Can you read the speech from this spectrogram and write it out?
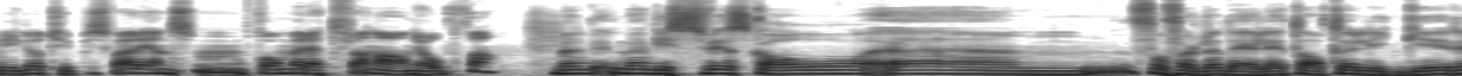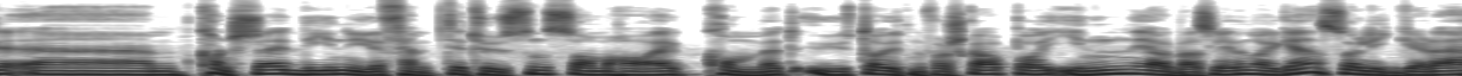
vil jo typisk være en som kommer rett fra en annen jobb. Da. Men, men hvis vi skal eh, forfølge det litt, at det ligger eh, kanskje de nye 50 000 som har kommet ut av utenforskap og inn i arbeidslivet i Norge, så ligger det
